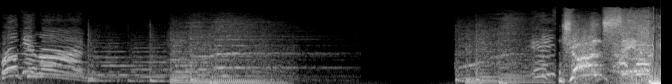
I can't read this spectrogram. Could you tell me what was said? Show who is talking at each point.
Speaker 1: Pokemon!
Speaker 2: John Cena!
